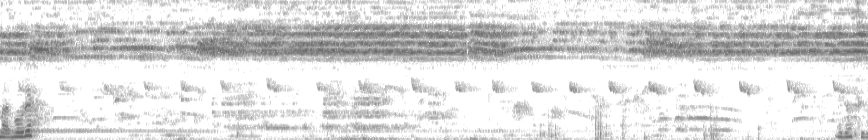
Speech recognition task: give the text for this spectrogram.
মার বউরে এটা ছিল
